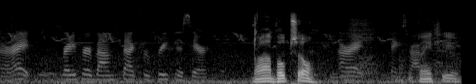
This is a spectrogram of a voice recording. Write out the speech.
All right, ready for a bounce back for Preakness here. I hope so. All right, thanks, Robby. Thank you.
